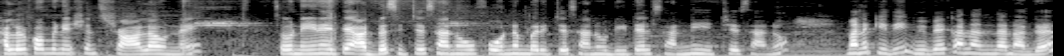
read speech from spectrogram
కలర్ కాంబినేషన్స్ చాలా ఉన్నాయి. సో నేనైతే అడ్రస్ ఇచ్చేసాను ఫోన్ నెంబర్ ఇచ్చేసాను డీటెయిల్స్ అన్నీ ఇచ్చేసాను. మనకి ఇది వివేకానంద నగర్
